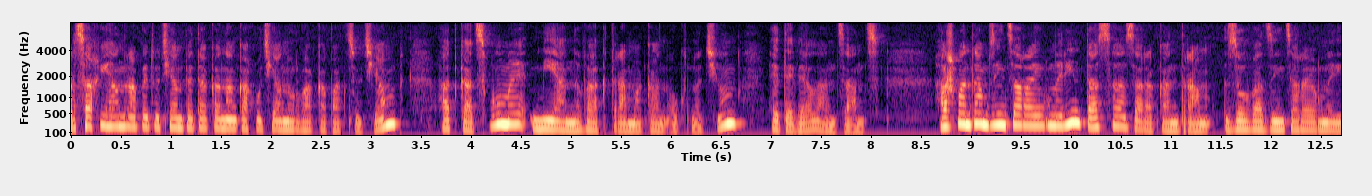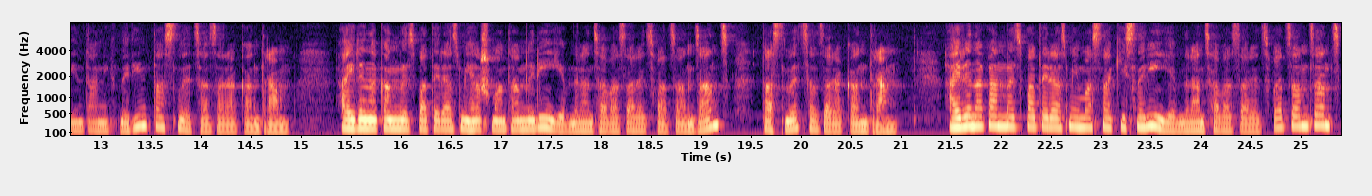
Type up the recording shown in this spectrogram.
Արցախի հանրապետության պետական անկախության օրվա կապակցությամբ հատկացվում է միանվագ դրամական օգնություն հետեւյալ անձանց. Հաշմանդամ զինծառայողներին 10000-ական դրամ, զոհված զինծառայողների ընտանիքներին 16000-ական դրամ, հայրենական մեծ պատերազմի հաշմանդամներին եւ նրանց հավասարեցված անձանց 16000-ական դրամ հայրենական մեծ պատերազմի մասնակիցներին եւ նրանց հավասարեցված անձանց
